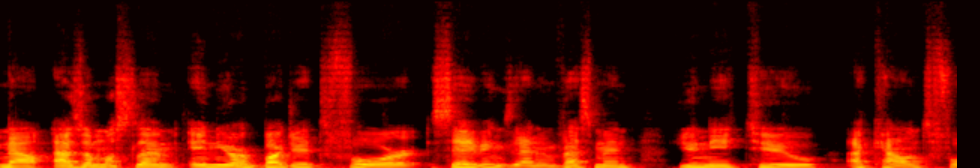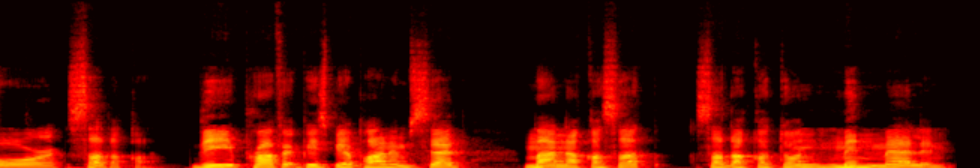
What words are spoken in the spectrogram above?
Now, as a Muslim, in your budget for savings and investment, you need to account for sadaqah. The Prophet, peace be upon him, said, ما نقصت sadaqatun min malin,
